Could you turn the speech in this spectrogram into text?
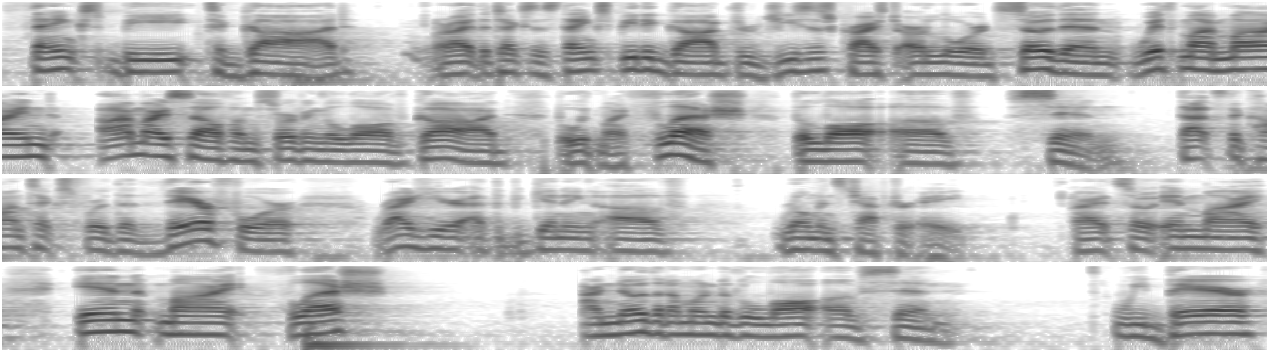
thanks be to God. All right, the text says thanks be to God through Jesus Christ our Lord. So then, with my mind, I myself am serving the law of God, but with my flesh, the law of sin. That's the context for the therefore right here at the beginning of Romans chapter 8. All right, so in my in my flesh, I know that I'm under the law of sin. We bear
